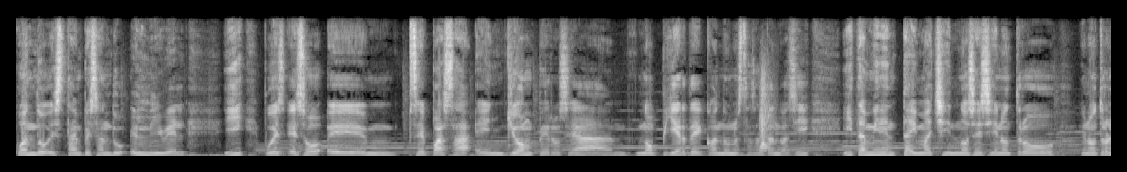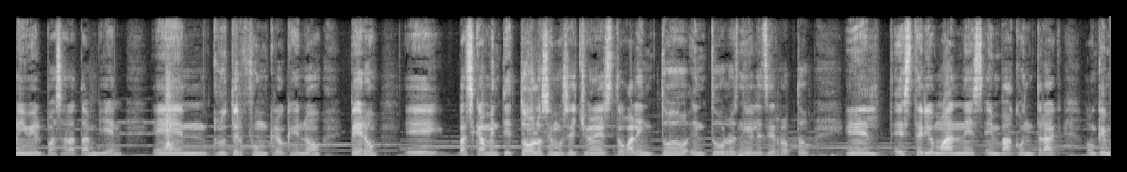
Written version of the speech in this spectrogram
cuando está empezando el nivel y pues eso em, se pasa en Jumper, o sea, no pierde cuando uno está saltando así. Y también en Time Machine, no sé si en otro, en otro nivel pasará también. En Clutterfun creo que no. Pero eh, básicamente todos los hemos hecho en esto, ¿vale? En, todo, en todos los niveles de Robtop, en el Stereo Madness, en Back on Track. Aunque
